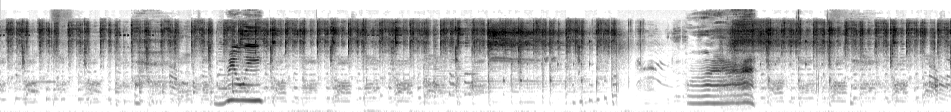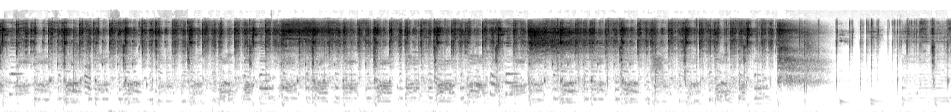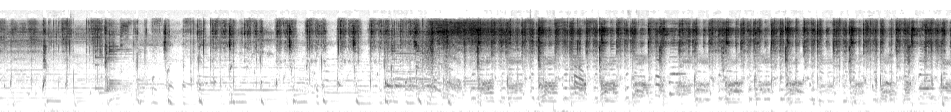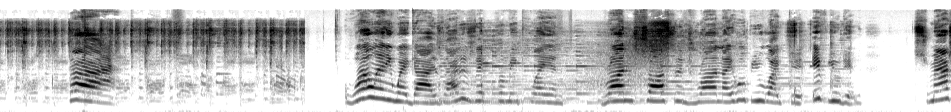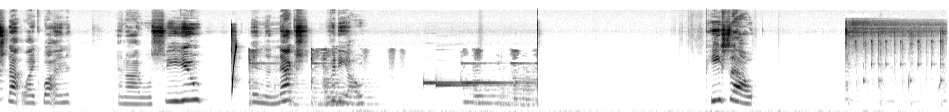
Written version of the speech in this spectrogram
Anyway, guys, that is it for me playing Run Sausage Run. I hope you liked it. If you did, smash that like button, and I will see you in the next video. Peace out.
